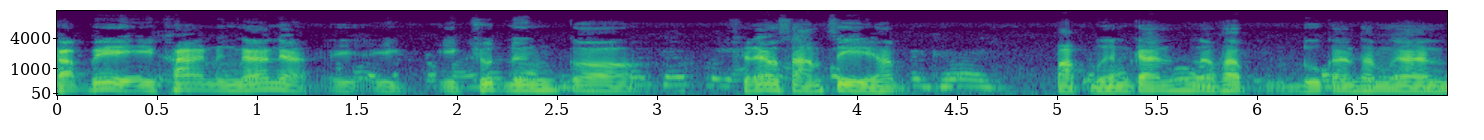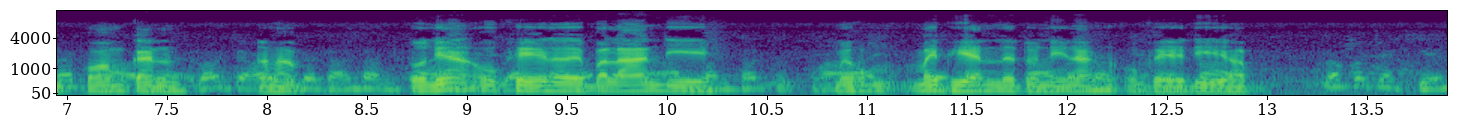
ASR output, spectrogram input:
ครับพี่อีกข้างหนึ่งนะเนี่ยอีกอีกอีกชุดหนึ่งก็ชแนลสามสี่ครับ ปรับเหมือนกันนะครับ ดูการทำงานพร้อมกันนะครับ ตัวเนี้ยโอเคเลยบาลานซ์ดี ไม่ไม่เพี้ยนเลยตัวนี้นะ โอเคดีครับ แล้วก็จะเขียน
